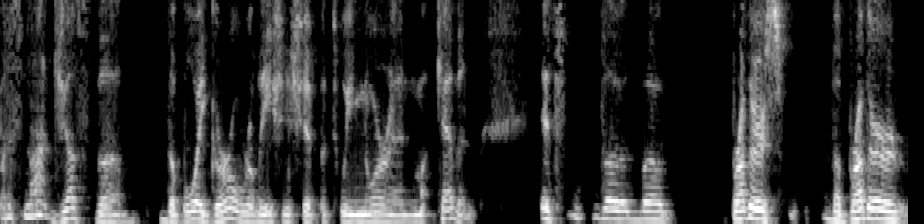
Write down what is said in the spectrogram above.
but it's not just the the boy girl relationship between Nora and Kevin. It's the the brothers the brother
